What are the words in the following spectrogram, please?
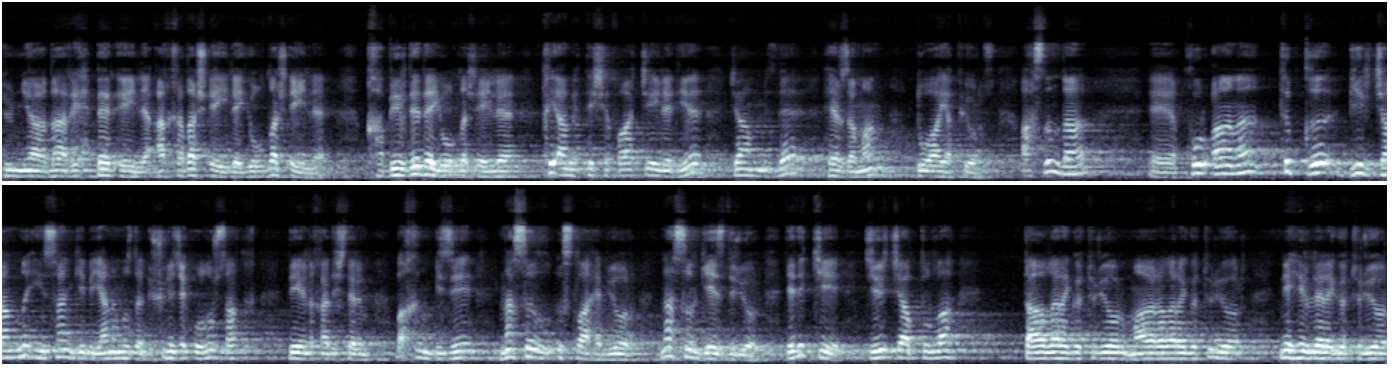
dünyada rehber eyle, arkadaş eyle, yoldaş eyle, kabirde de yoldaş eyle, kıyamette şefaatçi eyle diye camimizde her zaman dua yapıyoruz. Aslında e, Kur'an'ı tıpkı bir canlı insan gibi yanımızda düşünecek olursak, değerli kardeşlerim bakın bizi nasıl ıslah ediyor, nasıl gezdiriyor. Dedik ki Ciritçi Abdullah dağlara götürüyor, mağaralara götürüyor, nehirlere götürüyor,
